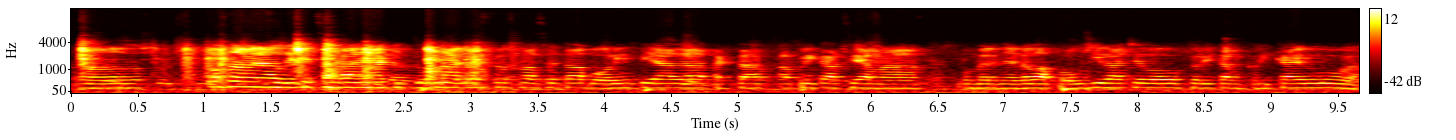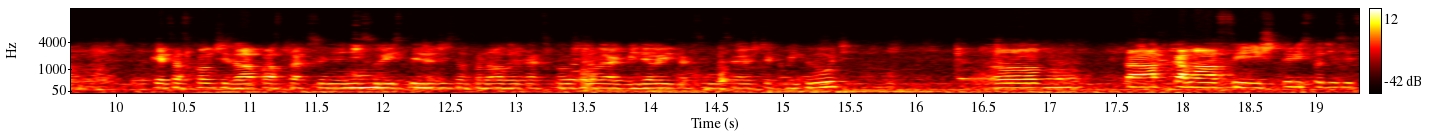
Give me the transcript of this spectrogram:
To znamená, že keď sa hrá nejaký turnaj majstrovstva sveta alebo olympiáda, tak tá aplikácia má pomerne veľa používateľov, ktorí tam klikajú a keď sa skončí zápas, tak si není sú istí, že či sa to naozaj tak skončilo, jak videli, tak si musia ešte kliknúť. Tá appka má asi 400 tisíc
